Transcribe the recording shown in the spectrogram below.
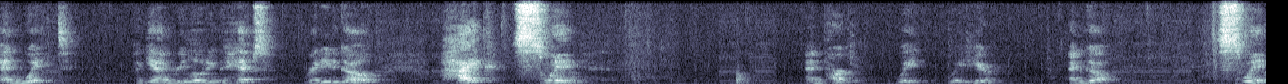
and wait. Again, reloading the hips, ready to go. Hike, swing, and park it. Wait, wait here, and go. Swing.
